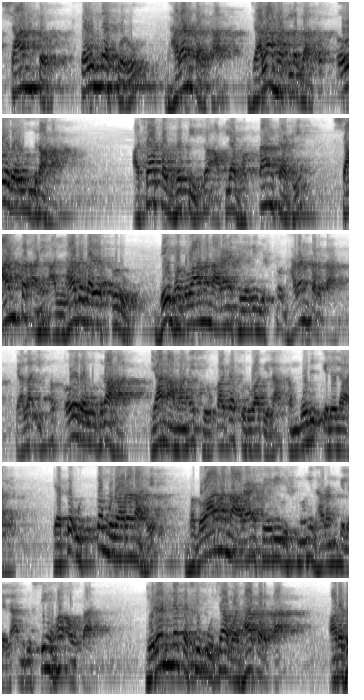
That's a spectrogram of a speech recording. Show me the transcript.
शांत सौम्य स्वरूप धारण करतात ज्याला म्हटलं जातं अरौद्रहा. अशा पद्धतीचं आपल्या भक्तांसाठी शांत आणि आल्हाददायक स्वरूप जे भगवान नारायण श्रीहरी विष्णू धारण करतात त्याला इथं अरौद्रहा या नामाने श्लोकाच्या सुरुवातीला संबोधित केलेलं आहे. याचं उत्तम उदाहरण आहे. भगवान नारायण श्रीहरी विष्णूंनी धारण केलेला नृसिंह अवतार. हिरण्यकशिपूच्या वधाकरता अर्ध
